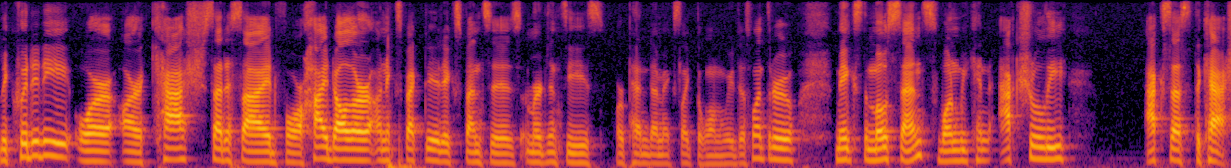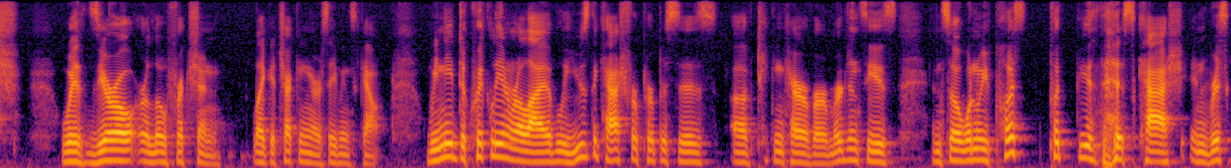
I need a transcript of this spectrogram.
Liquidity or our cash set aside for high dollar unexpected expenses, emergencies, or pandemics like the one we just went through makes the most sense when we can actually access the cash with zero or low friction, like a checking or savings account. We need to quickly and reliably use the cash for purposes of taking care of our emergencies. And so when we put, put this cash in risk,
